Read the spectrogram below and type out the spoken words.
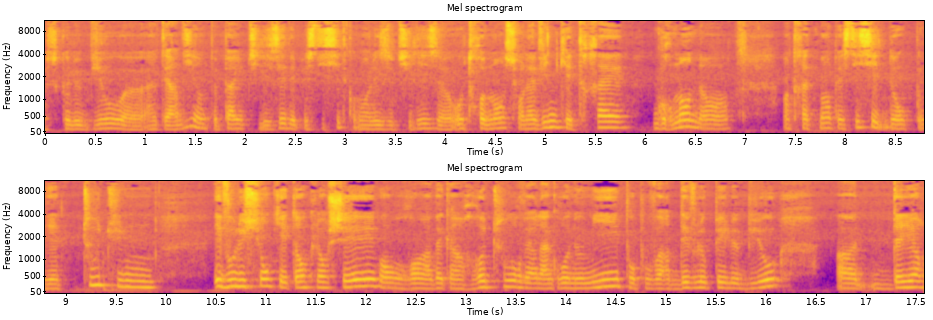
ce que le bio euh, interdit. On ne peut pas utiliser des pesticides comme on les utilise autrement sur la vigne qui est très gourmande en, en traitement pesticides. Donc il y a toute une évolution qui est enclenchée avec un retour vers l'agronomie pour pouvoir développer le bio. Euh, d'ailleurs,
